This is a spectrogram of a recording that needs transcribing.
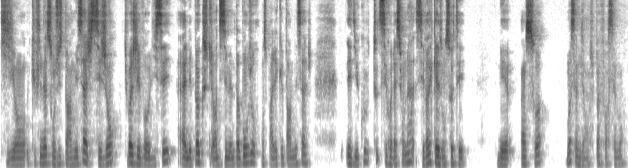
qui, ont, au final, sont juste par message, ces gens, tu vois, je les vois au lycée, à l'époque, je leur disais même pas bonjour, on se parlait que par message. Et du coup, toutes ces relations-là, c'est vrai qu'elles ont sauté. Mais en soi, moi, ça me dérange pas forcément.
